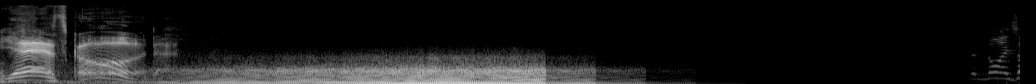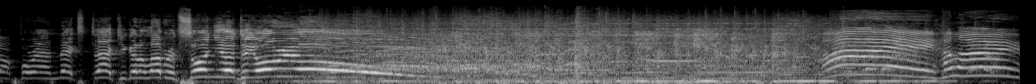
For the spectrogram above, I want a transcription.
yes, good. The noise up for our next act. You're going to love her. It's Sonia Di Iorio. Hi. Hello.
